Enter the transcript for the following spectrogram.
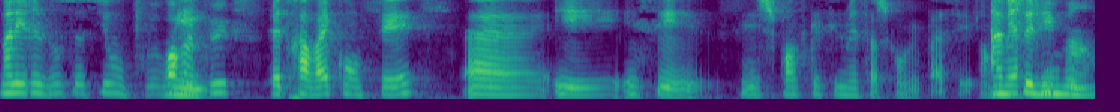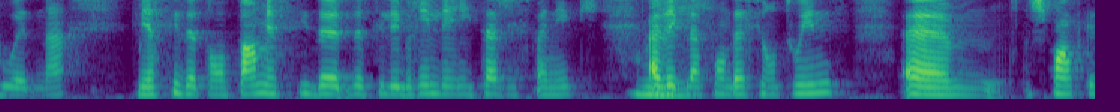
dans les réseaux sociaux, vous pouvez voir Oui. un peu le travail qu'on fait. Euh, et et c'est c'est je pense que c'est le message qu'on veut passer. Donc, Absolument. Merci beaucoup Edna. Merci de ton temps. Merci de, de célébrer l'héritage hispanique Oui. avec la Fondation Twins. Euh, je pense que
